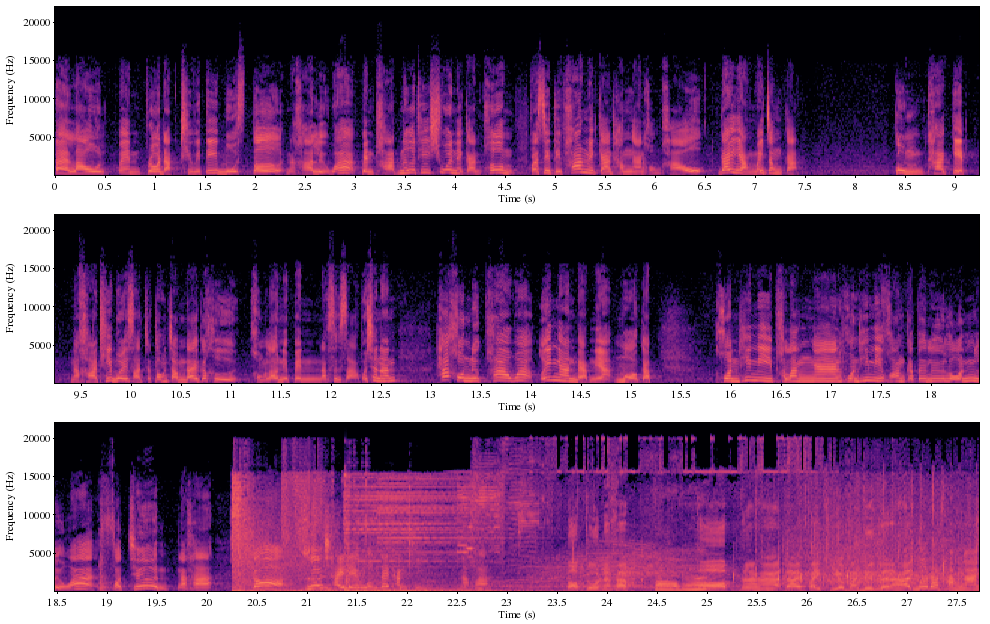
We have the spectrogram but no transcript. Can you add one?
แต่เราเป็น productivity booster นะคะ หรือว่าเป็นพาร์ทเนอร์ที่ช่วยในการเพิ่มประสิทธิภาพในการทำงานของเขา ได้อย่างไม่จำกัดกลุ่ม Target นะคะที่บริษัทจะต้องจำได้ก็คือของเราเนี่ยเป็นนักศึกษา เพราะฉะนั้นถ้าเขานึกภาพว่าเอ้ยงานแบบนี้เหมาะกับคนที่มีพลังงาน คนที่มีความกระตือรือร้น หรือว่าสดชื่นนะคะ ก็เลือกใช้ Day Work ได้ทันที นะคะ ตอบโจทย์นะครับ ตอบฮะตอบนะฮะ ได้ไฟเขียวมาหนึ่งแล้วนะฮะ เมื่อเราทำงาน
